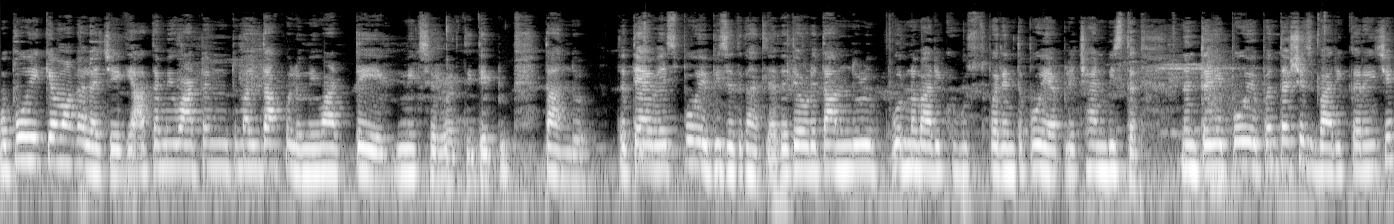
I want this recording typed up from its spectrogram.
मग पोहे केव्हा घालायचे? की आता मी वाटण तुम्हाला दाखवलं मी वाटते मिक्सरवरती ते तांदूळ. तर त्यावेळेस पोहे भिजत घातल्या. तर तेवढे तांदूळ पूर्ण बारीक होईपर्यंत पोहे आपले छान भिजतात. नंतर हे पोहे पण तसेच बारीक करायचे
